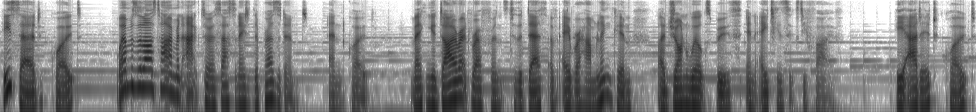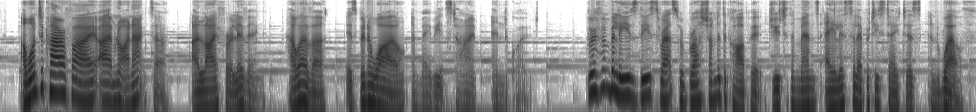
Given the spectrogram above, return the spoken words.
He said, quote, When was the last time an actor assassinated the president? End quote making a direct reference to the death of Abraham Lincoln by John Wilkes Booth in 1865. He added, quote, I want to clarify I am not an actor. I lie for a living. However, it's been a while and maybe it's time, end quote. Griffin believes these threats were brushed under the carpet due to the men's A-list celebrity status and wealth.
